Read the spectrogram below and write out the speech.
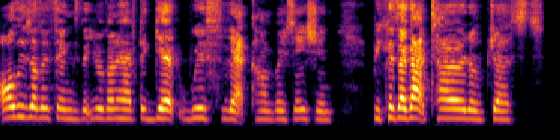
all these other things that you're going to have to get with that conversation because I got tired of just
